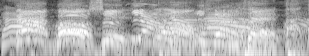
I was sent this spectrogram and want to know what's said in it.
Acabou-se! Tchau! Então. Zé.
